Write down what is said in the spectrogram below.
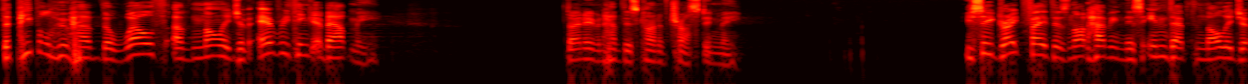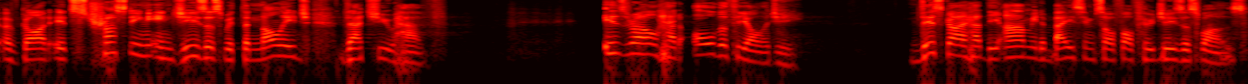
the people who have the wealth of knowledge of everything about me, don't even have this kind of trust in me. You see, great faith is not having this in depth knowledge of God, it's trusting in Jesus with the knowledge that you have. Israel had all the theology. This guy had the army to base himself off who Jesus was.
